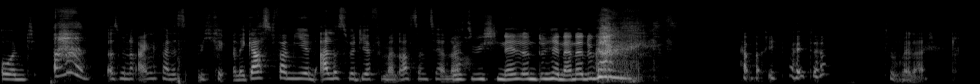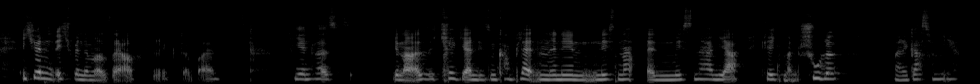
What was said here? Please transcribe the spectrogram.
Und, ah, was mir noch eingefallen ist, ich krieg eine Gastfamilie und alles wird ja für mein Auslandsjahr noch. Weißt du, wie schnell und durcheinander du gerade redest? Aber red weiter. Tut mir leid. Ich bin, ich bin immer sehr aufgeregt dabei. Auf jeden Fall ist es, genau, also ich kriege ja in diesem kompletten, in den nächsten, im nächsten halben Jahr, kriege ich meine Schule, meine Gastfamilie,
